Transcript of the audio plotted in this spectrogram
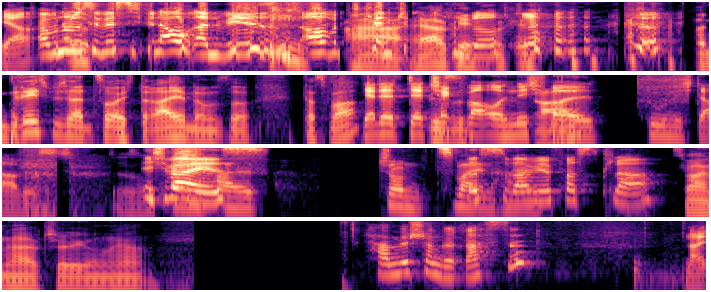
Ja, Aber nur, also, dass ihr wisst, ich bin auch anwesend, auch wenn ich Ah, keinen Check ja, okay, durfte. Dann drehe ich mich halt zu euch dreien um so. Das war? ja, der, der Check war auch nicht, da. weil du nicht da bist. Also, Ich weiß. John, zweieinhalb. Das war mir fast klar. Zweieinhalb, Entschuldigung, ja. Haben wir schon gerastet? nein.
